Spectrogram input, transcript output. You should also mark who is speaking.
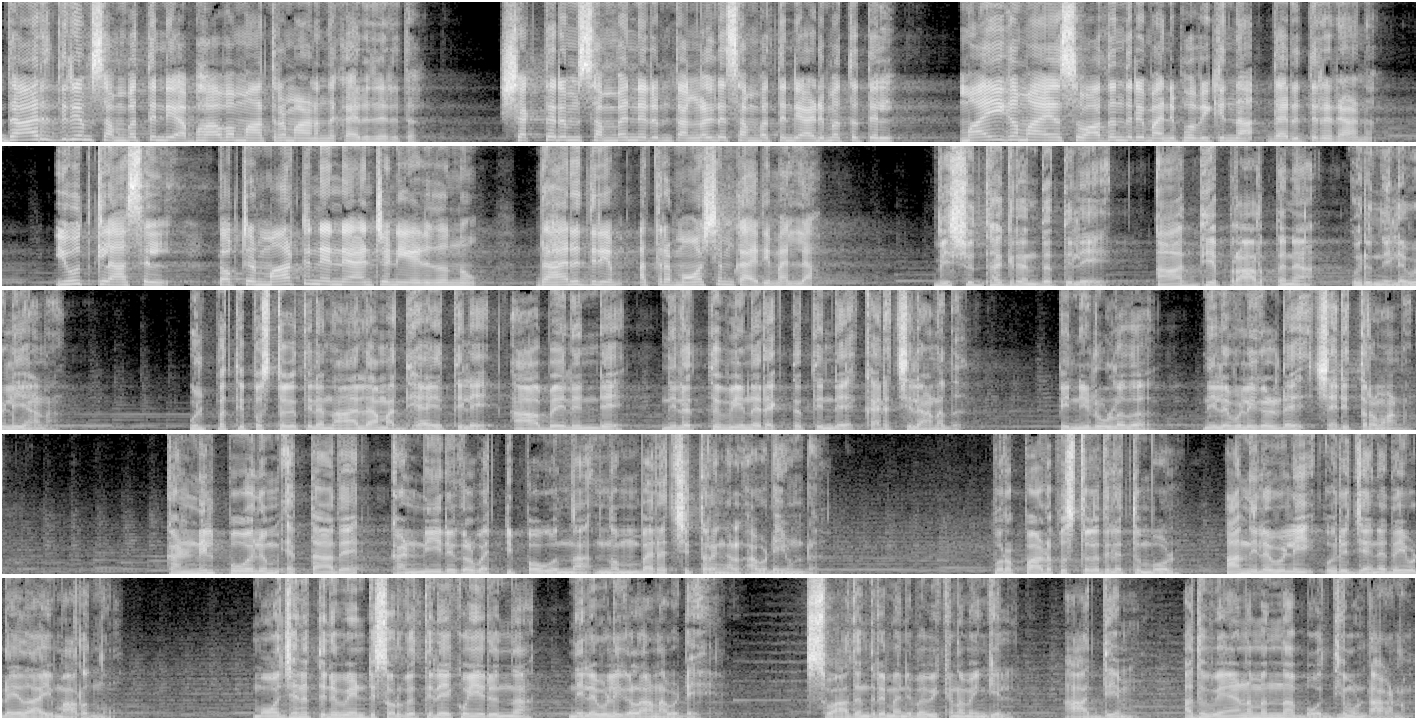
Speaker 1: ദാരിദ്ര്യം സമ്പത്തിന്റെ അഭാവം മാത്രമാണെന്ന് കരുതരുത്. ശക്തരും സമ്പന്നരും തങ്ങളുടെ സമ്പത്തിന്റെ അടിമത്തത്തിൽ മായികമായ സ്വാതന്ത്ര്യം അനുഭവിക്കുന്ന ദരിദ്രരാണ്. യൂത്ത് ക്ലാസ്സിൽ ഡോക്ടർ മാർട്ടിൻ എൻ ആന്റണി എഴുതുന്നു ദാരിദ്ര്യം അത്ര മോശം കാര്യമല്ല.
Speaker 2: വിശുദ്ധ ഗ്രന്ഥത്തിലെ ആദ്യ പ്രാർത്ഥന ഒരു നിലവിളിയാണ്. ഉൽപ്പത്തി പുസ്തകത്തിലെ നാലാം അധ്യായത്തിലെ ആബേലിന്റെ നിലത്തു വീണ രക്തത്തിന്റെ കരച്ചിലാണത്. പിന്നീടുള്ളത് നിലവിളികളുടെ ചരിത്രമാണ്. കണ്ണിൽ പോലും എത്താതെ കണ്ണീരുകൾ വറ്റിപ്പോകുന്ന നൊമ്പര ചിത്രങ്ങൾ അവിടെയുണ്ട്. പുറപ്പാട് പുസ്തകത്തിലെത്തുമ്പോൾ ആ നിലവിളി ഒരു ജനതയുടേതായി മാറുന്നു. മോചനത്തിനു വേണ്ടി സ്വർഗത്തിലേക്ക് ഉയരുന്ന നിലവിളികളാണവിടെ. സ്വാതന്ത്ര്യം അനുഭവിക്കണമെങ്കിൽ ആദ്യം അത് വേണമെന്ന ബോധ്യമുണ്ടാകണം.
